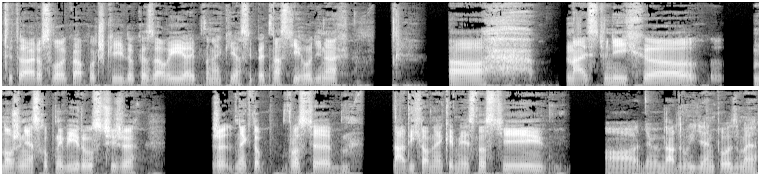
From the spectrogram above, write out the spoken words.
tieto aerosolové kvapočky dokázali aj po nejakých asi 15 hodinách uh, nájsť v nich uh, množenia schopný vírus, čiže že niekto proste nadýchal v nejakej miestnosti a neviem, na druhý deň povedzme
